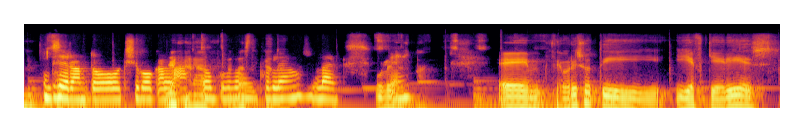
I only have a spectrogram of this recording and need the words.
Δεν ξέρω αν το εξηγώ καλά αυτό που, που λέω. Εντάξει. Okay. Ε, θεωρείς ότι οι ευκαιρίες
